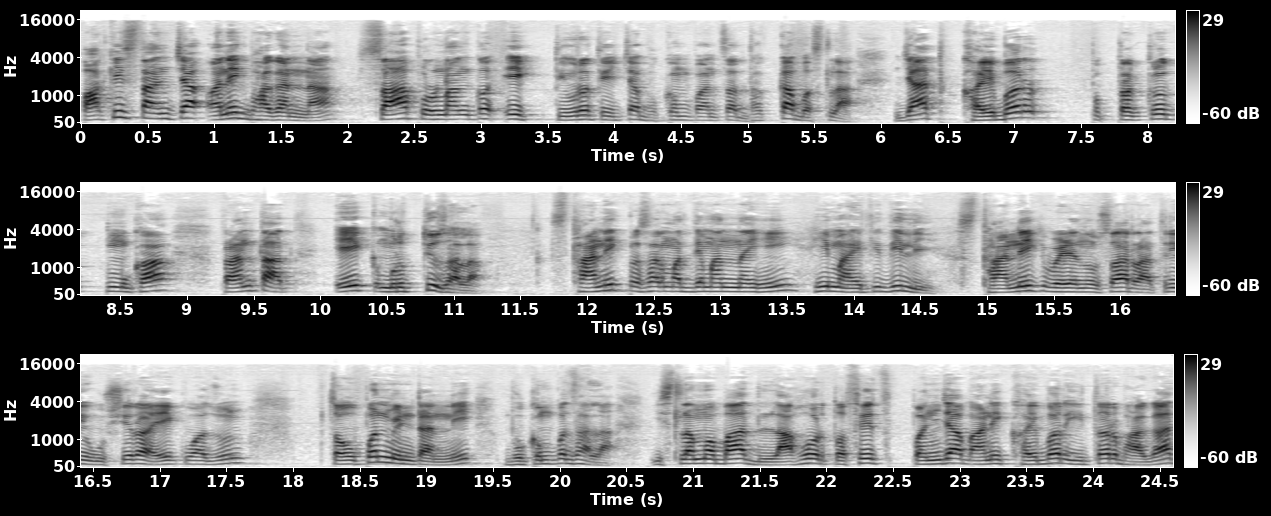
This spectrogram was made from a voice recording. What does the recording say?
पाकिस्तानच्या अनेक भागांना सहा पूर्णांक एक तीव्रतेच्या भूकंपांचा धक्का बसला ज्यात खैबर प्रकृतमुखा प्रांतात एक मृत्यू झाला. स्थानिक प्रसारमाध्यमांनाही ही माहिती दिली. स्थानिक वेळेनुसार रात्री उशिरा एक वाजून चौपन्न मिनिटांनी भूकंप झाला. इस्लामाबाद लाहोर तसेच पंजाब आणि खैबर इतर भागात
